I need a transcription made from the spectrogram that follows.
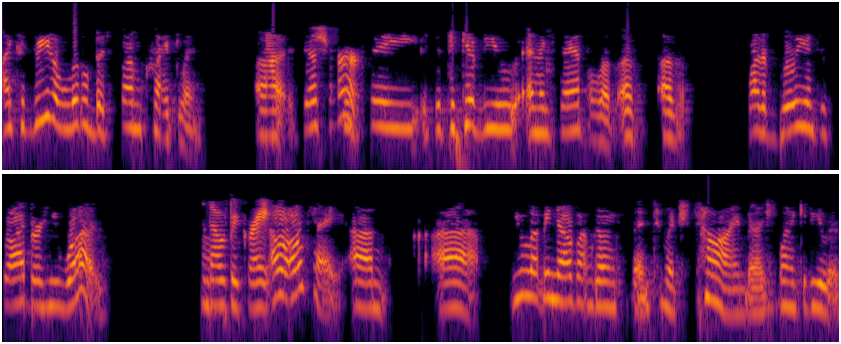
I could read a little bit from Kraepelin Uh, just sure. to see, to give you an example of, of, of what a brilliant describer he was. That would be great. Oh, okay. Um, uh, you let me know if I'm going to spend too much time, but I just want to give you a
